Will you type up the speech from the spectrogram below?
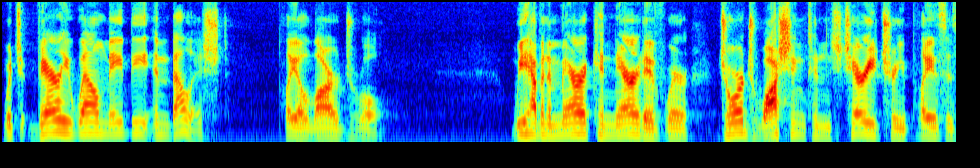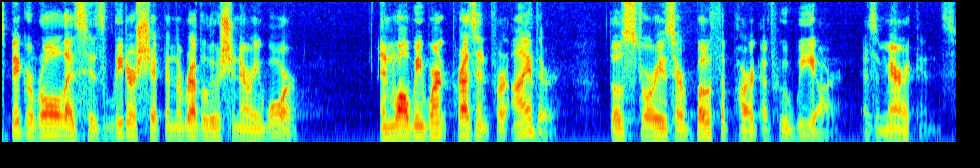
which very well may be embellished, play a large role. We have an American narrative where George Washington's cherry tree plays as big a role as his leadership in the Revolutionary War. And while we weren't present for either, those stories are both a part of who we are as Americans.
